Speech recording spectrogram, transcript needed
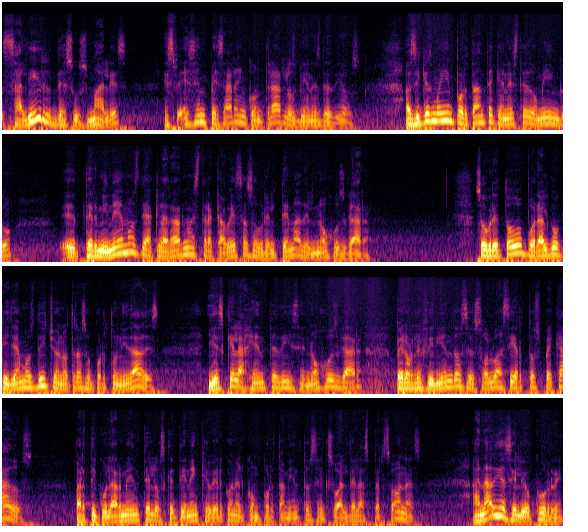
salir de sus males es, empezar a encontrar los bienes de Dios. Así que es muy importante que en este domingo eh, terminemos de aclarar nuestra cabeza sobre el tema del no juzgar. Sobre todo por algo que ya hemos dicho en otras oportunidades. Y es que la gente dice no juzgar, pero refiriéndose solo a ciertos pecados, particularmente los que tienen que ver con el comportamiento sexual de las personas. A nadie se le ocurre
